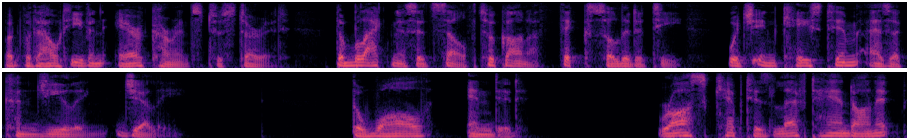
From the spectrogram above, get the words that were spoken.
But without even air currents to stir it, the blackness itself took on a thick solidity which encased him as a congealing jelly. The wall ended. Ross kept his left hand on it,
